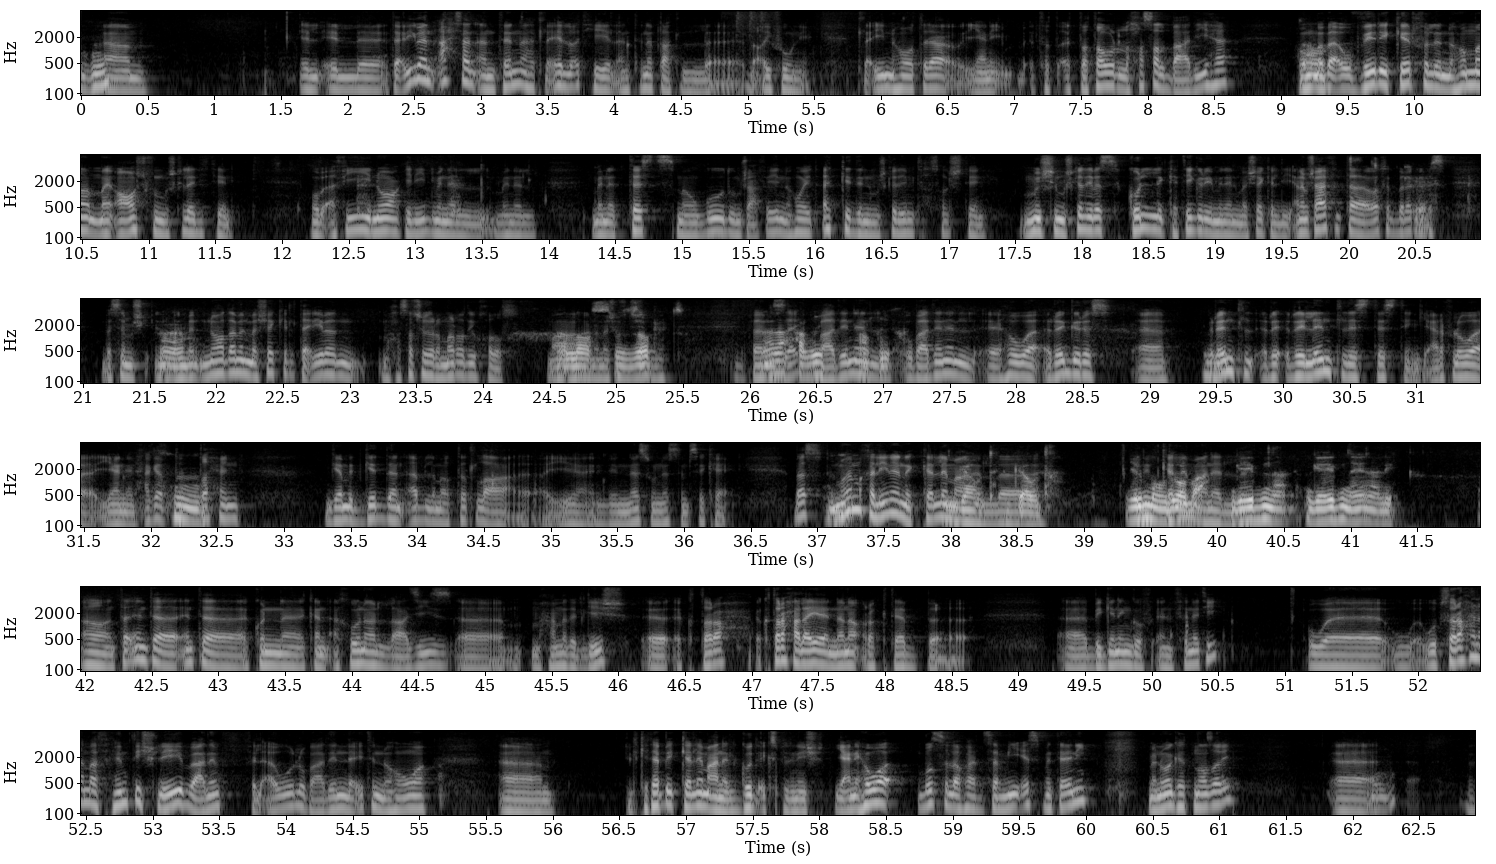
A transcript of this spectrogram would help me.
ال ال تقريبا أحسن انتنه هتلاقيها دلوقتي هي الانتنه بتاعت ال- الايفون يعني. تلاقيه إن هو طلع يعني التط- التطور اللي حصل بعديها هم آه. بقوا very careful إن هم ما يقعوش في المشكلة دي تاني. وبقى في نوع جديد من ال من ال من ال tests موجود ومش عارف إيه إن هو يتأكد إن المشكلة دي ما تحصلش تاني. مش المشكلة دي بس كل category من المشاكل دي. أنا مش عارف أنت واخد بالك بس بس المش... آه. النوع ده من المشاكل تقريبا ما حصلش غير المرة دي وخلاص. ما أنا ما شفتش بالظبط. فاهم إزاي؟ وبعدين ال... وبعدين ال... هو rigorous relentless testing عارف اللي هو يعني الحاجة بتطحن جامد جدا قبل ما تطلع آه، يعني للناس والناس تمسكها يعني. بس المهم خلينا نتكلم عن الجوده ال... الجوده إيه الموضوع عن ال- جايبنا جايبنا هنا ليه؟ آه انت انت انت كنا كان أخونا العزيز آه، محمد الجيش آه، اقترح اقترح عليا إن أنا أقرأ كتاب beginning of infinity. و... و- وبصراحة أنا ما فهمتش ليه بعدين في الأول وبعدين لقيت إن هو الكتاب بيتكلم عن الجود اكسبلانيشن يعني هو بص لو هتسميه اسم تاني من وجهة نظري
